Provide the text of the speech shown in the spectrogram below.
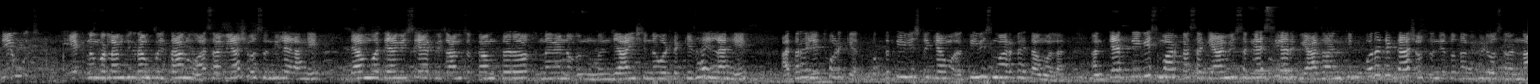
देऊच. एक नंबरला आमची ग्रामपंचायत आणू असं आम्ही आश्वासन दिलेलं आहे. त्यामध्ये आम्ही सी आर पीचं आमचं काम तर नव्याण्णव म्हणजे ऐंशी नव्वद टक्के झालेलं आहे. आता राहिले थोडक्यात. फक्त तेवीस टक्के तेवीस मार्क आहेत आम्हाला. आणि त्या तेवीस मार्कासाठी आम्ही सगळ्या सी आर पी आज आणखी परत एकदा आश्वासन देतो आम्ही व्हिडिओ सरांना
